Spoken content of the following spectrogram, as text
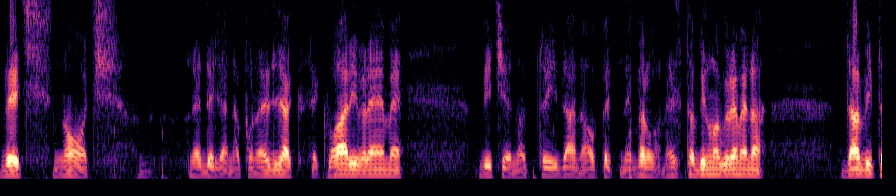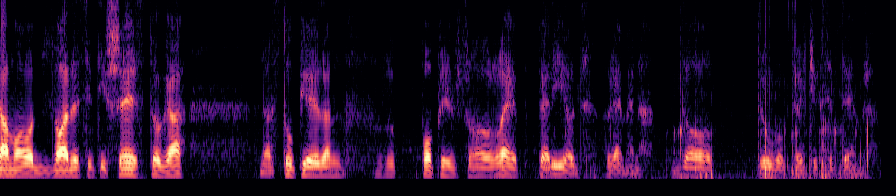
već noć, nedelja na ponedeljak se kvari vreme, bit će jedno tri dana opet ne vrlo nestabilnog vremena, da bi tamo od 26. nastupio jedan poprilično lep period vremena do 2. 3. septembra.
